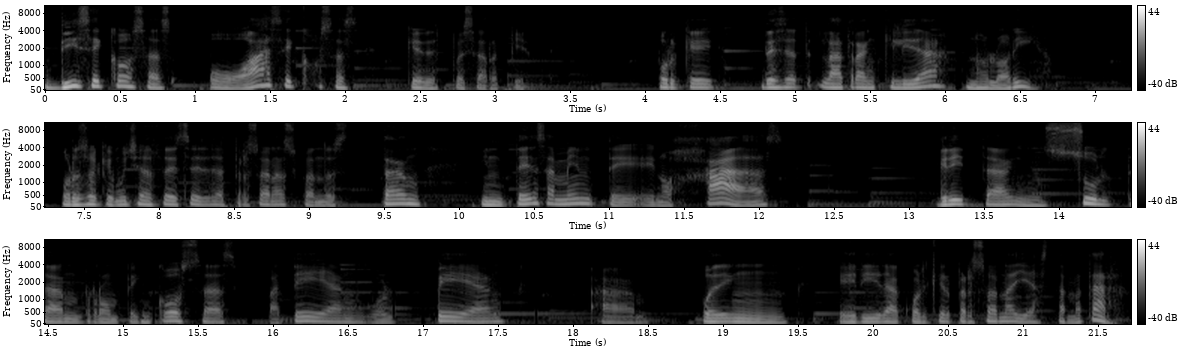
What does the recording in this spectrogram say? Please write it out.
dice cosas o hace cosas que después se arrepiente. Porque desde la tranquilidad no lo haría. Por eso que muchas veces las personas cuando están intensamente enojadas, gritan, insultan, rompen cosas, patean, golpean, pueden herir a cualquier persona y hasta matar.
